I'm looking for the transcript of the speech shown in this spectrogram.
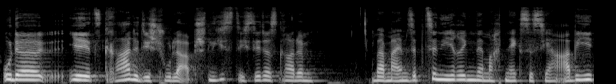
oder ihr jetzt gerade die Schule abschließt. Ich sehe das gerade bei meinem 17-Jährigen, der macht nächstes Jahr Abi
